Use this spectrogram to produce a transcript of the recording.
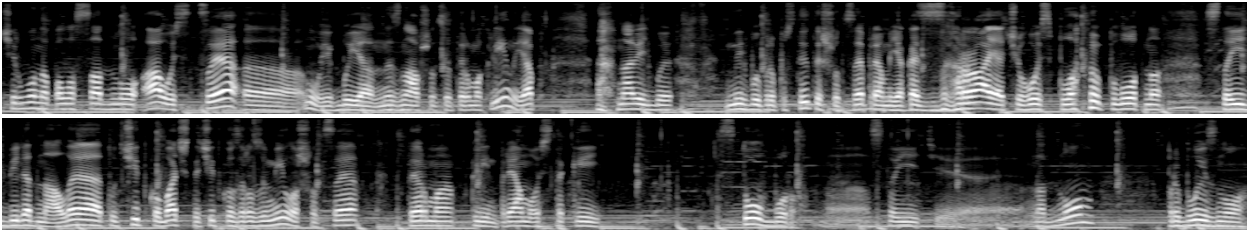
Червона полоса дно. А ось це, е, ну, якби я не знав, що це термоклін, я б навіть би міг би припустити, що це прям якась зграя чогось плотно стоїть біля дна. Але тут чітко, бачите, чітко зрозуміло, що це термоклін. Прямо ось такий стовбур е, стоїть е, над дном. Приблизно,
